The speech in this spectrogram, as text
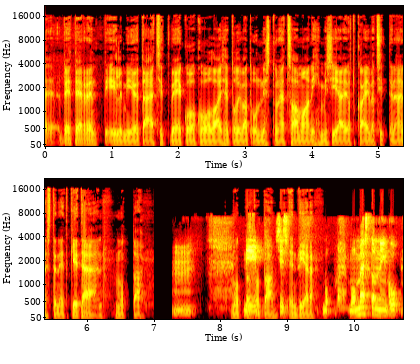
deterrentti-ilmiötä, että sitten VKK-laiset olivat onnistuneet saamaan ihmisiä, jotka eivät sitten äänestäneet ketään, mutta, mm. mutta niin, tota, siis en tiedä. Mun mielestä on niin kuin,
